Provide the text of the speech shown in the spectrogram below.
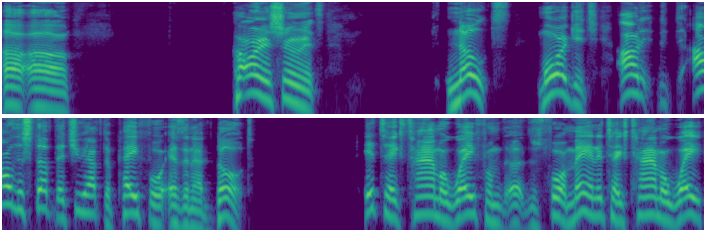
uh, uh, car insurance, notes, mortgage, all all the stuff that you have to pay for as an adult. It takes time away from uh, for a man. It takes time away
